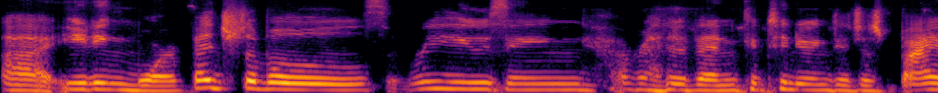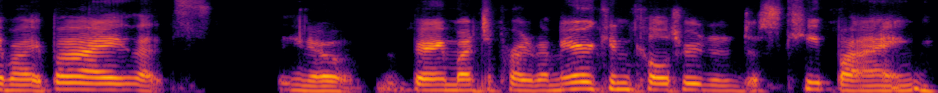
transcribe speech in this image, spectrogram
uh, eating more vegetables, reusing rather than continuing to just buy, buy, buy. That's, you know, very much a part of American culture to just keep buying.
